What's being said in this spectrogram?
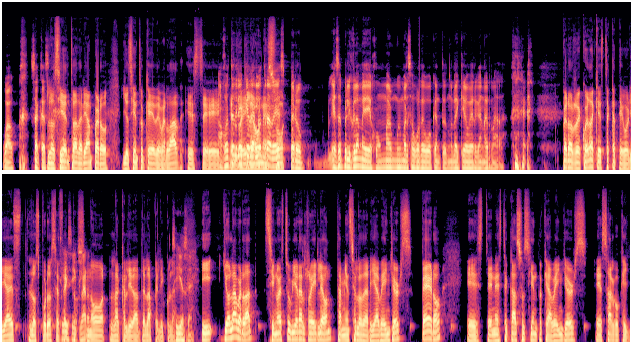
wow, sacas. Lo siento, Adrián, pero yo siento que de verdad, este. A lo mejor tendría que verla otra vez, pero esa película me dejó un muy mal sabor de boca, entonces no la quiero ver ganar nada. Pero recuerda que esta categoría es los puros efectos, no la calidad de la película. Sí, yo sé. Y yo la verdad, si no estuviera el Rey León, también se lo daría Avengers, pero este, en este caso siento que Avengers es algo que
